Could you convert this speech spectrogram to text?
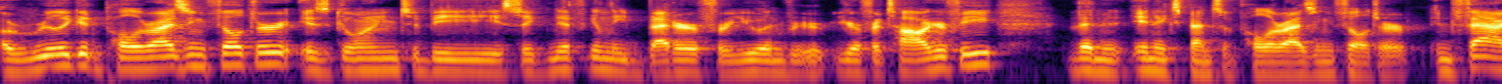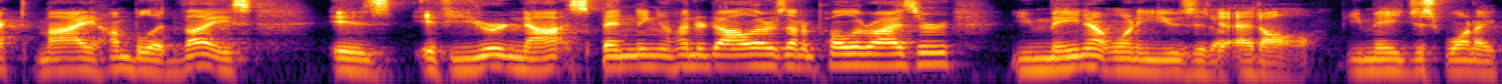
a really good polarizing filter is going to be significantly better for you and your photography than an inexpensive polarizing filter. In fact, my humble advice is if you're not spending $100 on a polarizer, you may not want to use it at all. You may just want to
